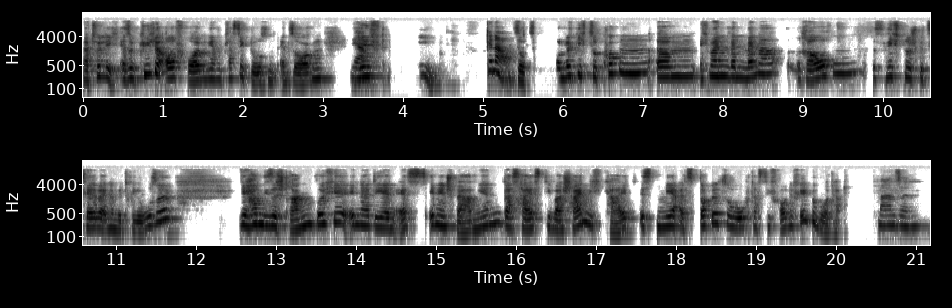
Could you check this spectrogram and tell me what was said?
Natürlich. Also Küche aufräumen, die Plastikdosen entsorgen, ja. hilft ihm. Genau. So. Und wirklich zu gucken, ähm, ich meine, wenn Männer rauchen, ist nicht nur speziell bei Endometriose, wir haben diese Strangbrüche in der DNS, in den Spermien. Das heißt, die Wahrscheinlichkeit ist mehr als doppelt so hoch, dass die Frau eine Fehlgeburt hat. Wahnsinn.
